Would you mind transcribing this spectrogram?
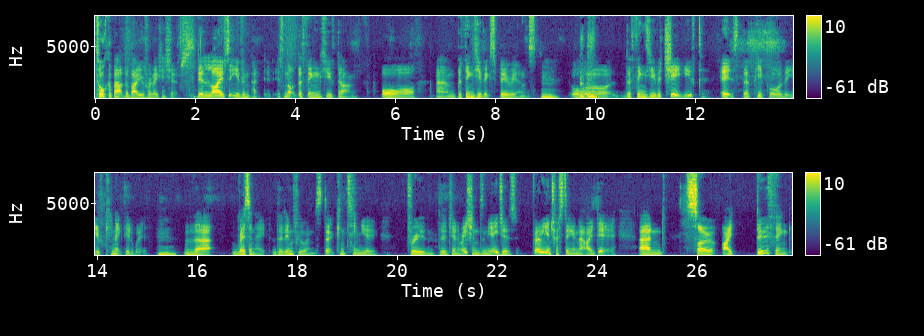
talk about the value of relationships, the lives that you've impacted. It's not the things you've done or um, the things you've experienced or the things you've achieved. It's the people that you've connected with that resonate, that influence, that continue through the generations and the ages. Very interesting in that idea. And so I do think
